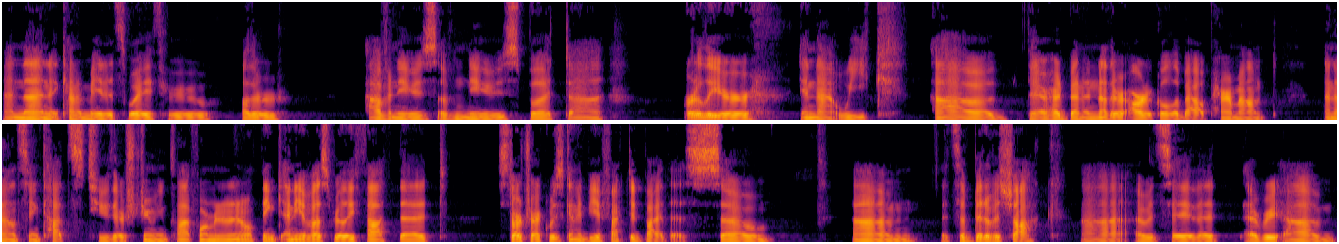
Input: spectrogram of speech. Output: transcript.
and then it kind of made its way through other avenues of news. But uh, earlier, in that week, uh, there had been another article about Paramount announcing cuts to their streaming platform. And I don't think any of us really thought that Star Trek was going to be affected by this. So um, it's a bit of a shock. Uh, I would say that every um,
